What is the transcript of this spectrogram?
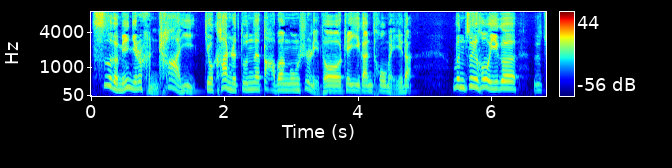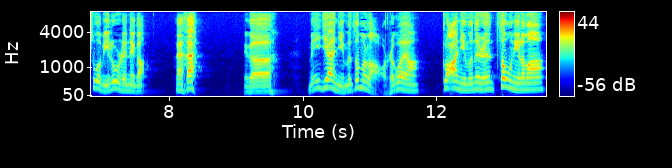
四个民警很诧异，就看着蹲在大办公室里头这一干偷煤的，问最后一个做笔录的那个：“嗨嗨，那个没见你们这么老实过呀？抓你们的人揍你了吗？”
